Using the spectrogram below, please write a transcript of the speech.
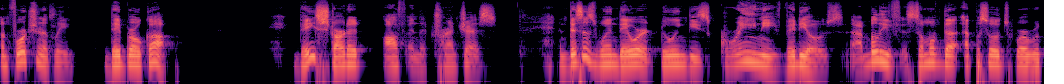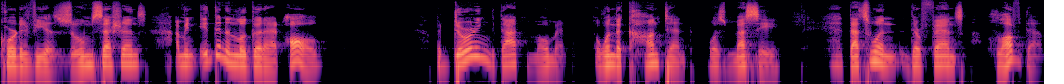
unfortunately, they broke up. They started off in the trenches. And this is when they were doing these grainy videos. I believe some of the episodes were recorded via Zoom sessions. I mean, it didn't look good at all. But during that moment, when the content was messy, that's when their fans loved them.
